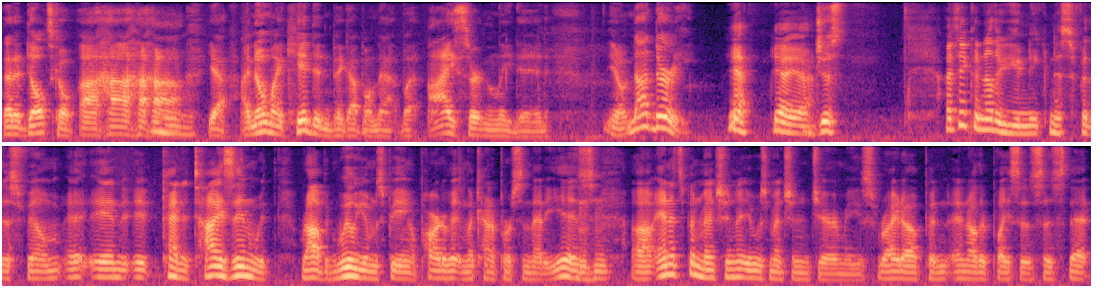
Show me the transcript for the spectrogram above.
that adults go ah ha ha ha. Yeah, I know my kid didn't pick up on that, but I certainly did. You know, not dirty, Yeah, yeah, yeah. just I think another uniqueness for this film, and it kind of ties in with Robin Williams being a part of it and the kind of person that he is. Uh, and it's been mentioned, it was mentioned in Jeremy's write up and, and other places, is that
